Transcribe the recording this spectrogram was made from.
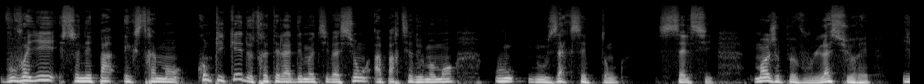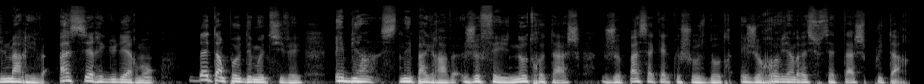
Vous voyez, ce n'est pas extrêmement compliqué de traiter la démotivation à partir du moment où nous acceptons celle-ci. Moi, je peux vous l'assurer, il m'arrive assez régulièrement d'être un peu démotivé, eh bien, ce n'est pas grave. Je fais une autre tâche, je passe à quelque chose d'autre et je reviendrai sur cette tâche plus tard.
